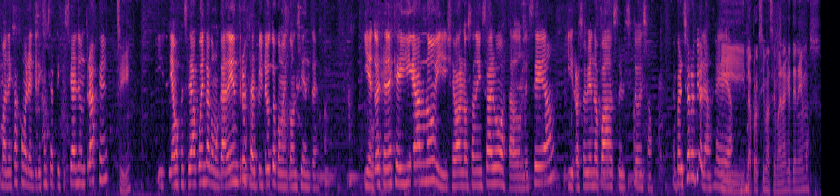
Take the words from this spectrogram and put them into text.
manejás como la inteligencia artificial de un traje Sí. Y digamos que se da cuenta como que adentro está el piloto como inconsciente. Y entonces tenés que guiarlo y llevarlo sano y salvo hasta donde sea y resolviendo puzzles y todo eso. Me pareció re piola la idea. Y la próxima semana que tenemos.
